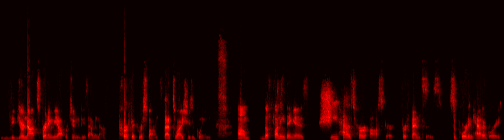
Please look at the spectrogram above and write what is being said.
you're not spreading the opportunities out enough. Perfect response. That's why she's a queen. Um, the funny thing is, she has her Oscar for Fences, supporting category,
